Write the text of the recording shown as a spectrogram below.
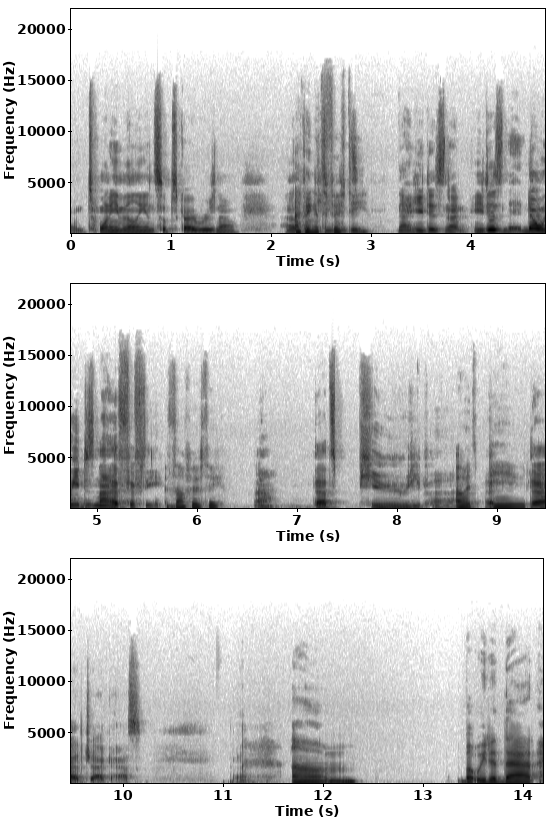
20 million subscribers now. don't I think it's he needs- 50. No, he does not. He does. No, he does not have 50. It's not 50? No. That's PewDiePie. Oh, it's PewDiePie. that jackass. Um, but we did that.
